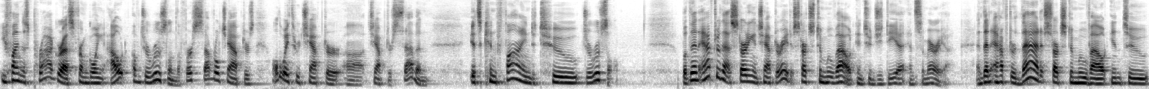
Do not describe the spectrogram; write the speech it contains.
You find this progress from going out of Jerusalem, the first several chapters, all the way through chapter, uh, chapter 7. It's confined to Jerusalem. But then after that, starting in chapter 8, it starts to move out into Judea and Samaria. And then after that, it starts to move out into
